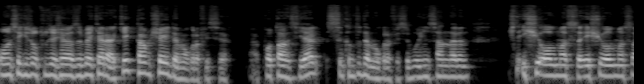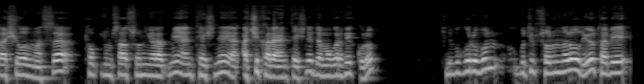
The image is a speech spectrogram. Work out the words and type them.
18-30 yaş arası bekar erkek tam şey demografisi. Potansiyel sıkıntı demografisi. Bu insanların işte işi olmazsa, eşi olmazsa, aşı olmazsa toplumsal sorun yaratmaya en teşne, yani açık ara en teşne demografik grup. Şimdi bu grubun bu tip sorunları oluyor. Tabii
